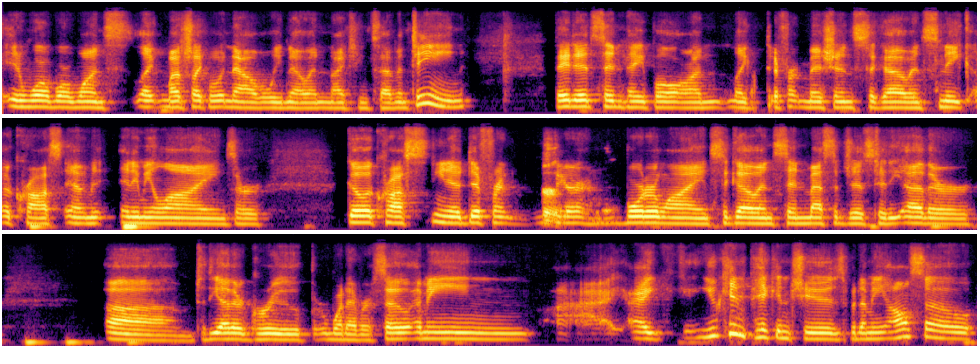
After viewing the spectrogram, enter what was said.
in World War One, like much like what now we know in 1917, they did send people on like different missions to go and sneak across em- enemy lines or go across you know different Sure. border lines to go and send messages to the other um to the other group or whatever so i mean i i you can pick and choose but i mean also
